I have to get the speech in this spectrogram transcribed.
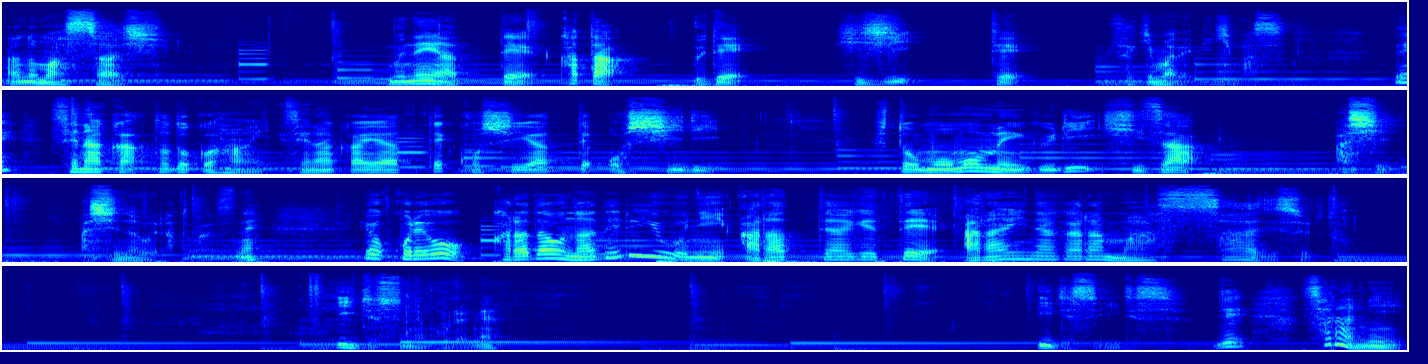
あのマッサージ。胸やって肩腕肘手先までいきます。で背中届く範囲。背中やって腰やってお尻。太もも巡り膝足足の裏とかですね。要はこれを体を撫でるように洗ってあげて洗いながらマッサージすると。いいですねこれね。いいですいいです。でさらに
